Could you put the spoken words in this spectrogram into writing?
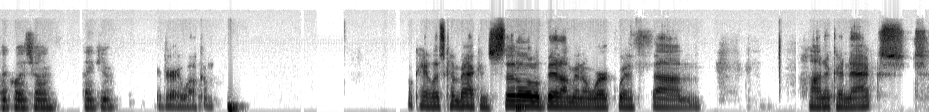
Likewise, John. Thank you. You're very welcome. Okay, let's come back and sit a little bit. I'm going to work with um, Hanneke next.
